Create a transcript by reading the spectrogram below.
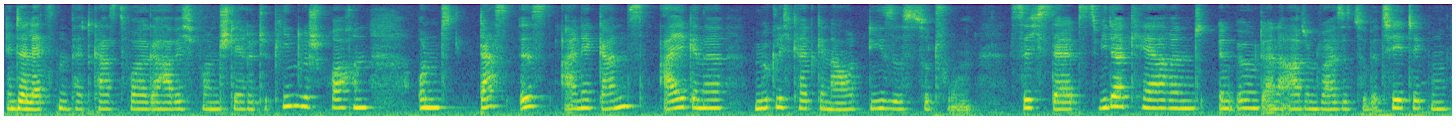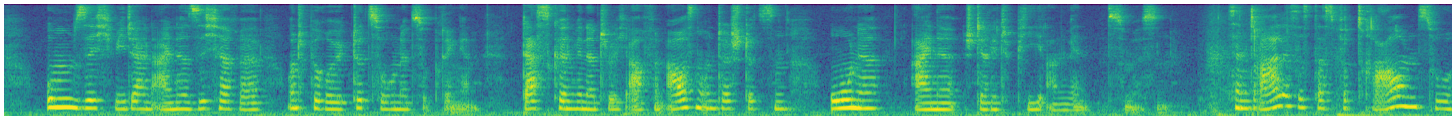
In der letzten Podcast-Folge habe ich von Stereotypien gesprochen und das ist eine ganz eigene Möglichkeit, genau dieses zu tun. Sich selbst wiederkehrend in irgendeiner Art und Weise zu betätigen, um sich wieder in eine sichere und beruhigte Zone zu bringen. Das können wir natürlich auch von außen unterstützen, ohne eine Stereotypie anwenden zu müssen. Zentral ist es das Vertrauen zu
